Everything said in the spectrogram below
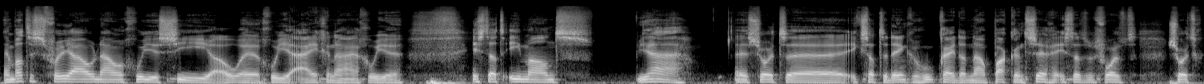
En wat is voor jou nou een goede CEO, een goede eigenaar, goede... Is dat iemand, ja, een soort... eh, ik zat te denken, hoe kan je dat nou pakkend zeggen? Is dat een soort, soort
